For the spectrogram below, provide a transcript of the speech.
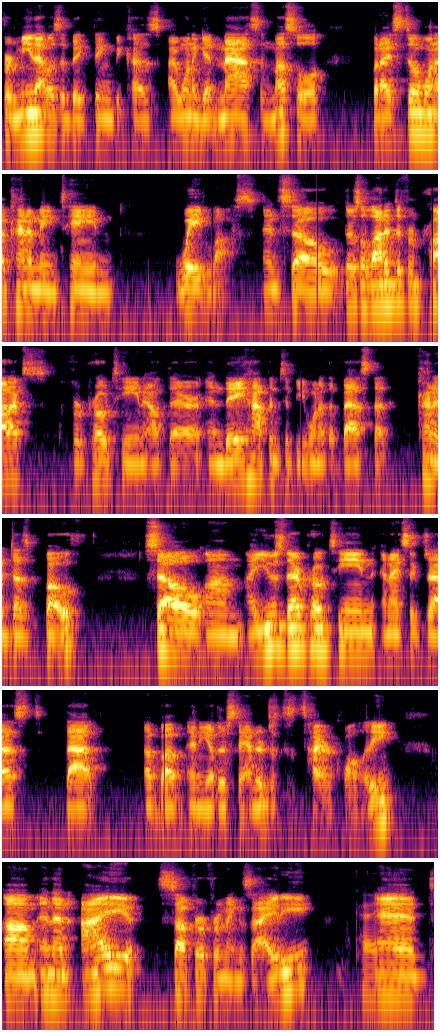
for me, that was a big thing because I want to get mass and muscle, but I still want to kind of maintain weight loss. And so there's a lot of different products for protein out there, and they happen to be one of the best that kind of does both. So um, I use their protein, and I suggest that above any other standard just because it's higher quality. Um, and then I suffer from anxiety Okay. And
